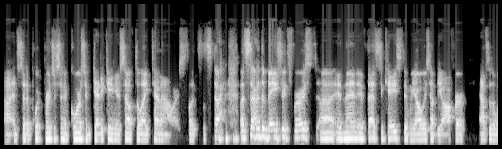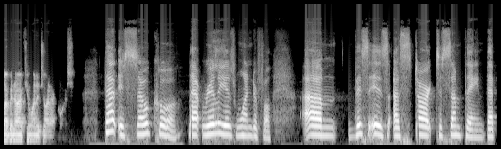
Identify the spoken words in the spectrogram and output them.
Uh, instead of purchasing a course and dedicating yourself to like 10 hours let's, let's start let's start with the basics first uh, and then if that's the case then we always have the offer after the webinar if you want to join our course that is so cool that really is wonderful. Um, this is a start to something that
